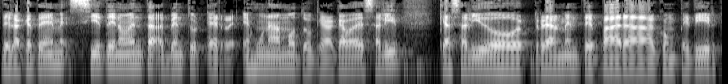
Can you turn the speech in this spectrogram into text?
de la KTM 790 Adventure R. Es una moto que acaba de salir, que ha salido realmente para competir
